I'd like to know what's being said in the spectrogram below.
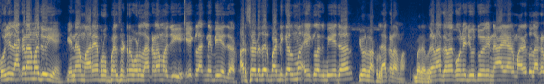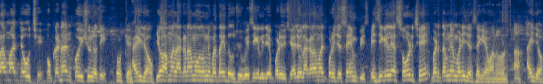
કોઈને લાકડામાં જોઈએ કે ના મારે આ પ્રોફાઇલ શટર વાળો લાકડામાં જોઈએ. એક લાખ ને બે હજાર. અડસઠ હજાર પાર્ટિકલમાં એક લાખ બે હજાર પ્યોર લાકડું. લાકડામાં. બરાબર. ઘણા ગ્રાહકોને જોતું હોય કે ના યાર મારે તો લાકડામાં જ જવું છે. ઓકે ડન કોઈ ઇશ્યુ નથી. ઓકે આવી જાઓ. જો આમાં લાકડામાં હું તમને બતાવી દઉં છું બેસિકલી જે પડ્યું છે. આ જો લાકડામાં જ પડ્યું છે સેમ પીસ બેસિકલી આ સોલ્ડ છે બટ તમને મળી જશે કહેવાનો અર્થ. હા આવી જાઓ.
